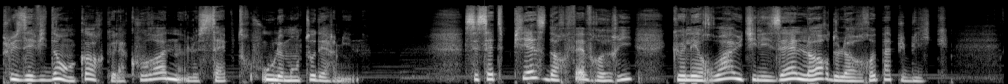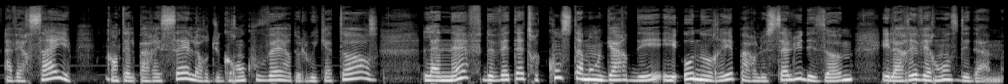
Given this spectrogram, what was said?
Plus évident encore que la couronne, le sceptre ou le manteau d'hermine. C'est cette pièce d'orfèvrerie que les rois utilisaient lors de leurs repas publics. À Versailles, quand elle paraissait lors du grand couvert de Louis XIV, la nef devait être constamment gardée et honorée par le salut des hommes et la révérence des dames.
